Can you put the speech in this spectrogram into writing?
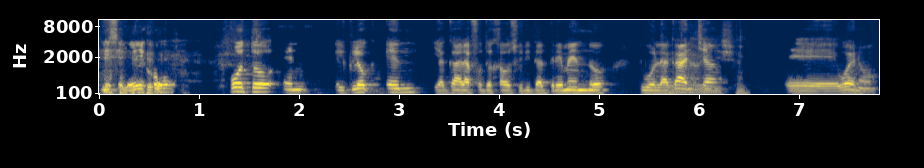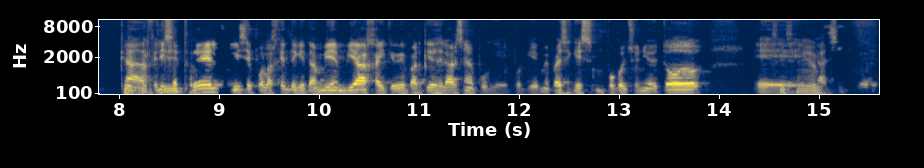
Dice, le dejo foto en el clock end y acá la foto de Javo Zurita tremendo, tuvo en la Qué cancha. Eh, bueno, Qué nada, felices por él, felices por la gente que también viaja y que ve partidos del Arsenal, porque, porque me parece que es un poco el sueño de todos. Eh, Sí, señor. así que-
